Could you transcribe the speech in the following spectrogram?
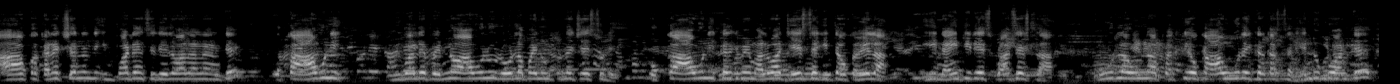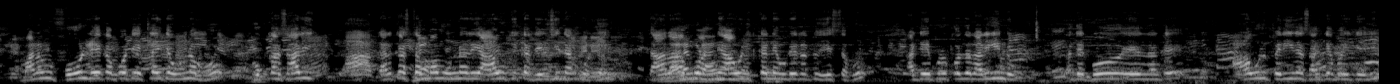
ఆ ఒక కనెక్షన్ ఇంపార్టెన్స్ తెలవాలని అంటే ఒక్క ఆవుని ఇవాళ రేపు ఎన్నో ఆవులు రోడ్ల పైన ఉంటుండే చేస్తుండే. ఒక్క ఆవుని ఇక్కడికి మేము అలవాటు చేస్తే గిట్ట ఒకవేళ ఈ నైంటీ డేస్ ప్రాసెస్లో ఊర్లో ఉన్న ప్రతి ఒక్క ఆ ఊరు ఇక్కడికి వస్తారు ఎందుకు అంటే మనం ఫోన్ లేకపోతే ఎట్లయితే ఉన్నామో ఒక్కసారి ఆ గరక స్తంభం ఉన్నది ఆవుకి ఇక్కడ తెలిసింది అనుకోండి దాదాపు అన్ని ఆవులు ఇక్కడనే ఉండేటట్టు చేస్తాము. అంటే ఇప్పుడు కొందరు అడిగిండు అంటే గో ఏంటంటే ఆవులు పెరిగిన సంఖ్య పైకి వెళ్ళి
